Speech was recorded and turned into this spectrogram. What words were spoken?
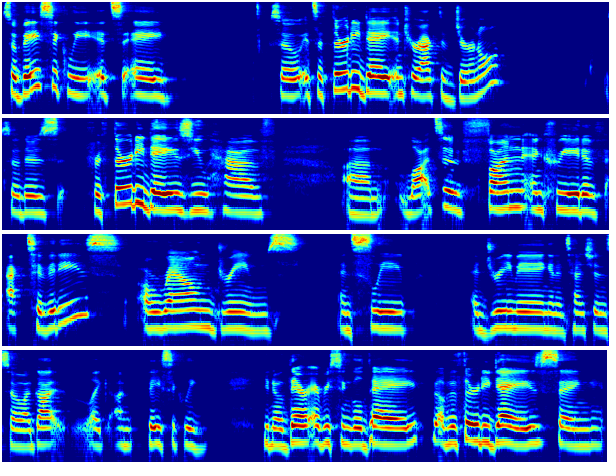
So basically, it's a so it's a 30 day interactive journal. So there's for 30 days you have um, lots of fun and creative activities around dreams and sleep and dreaming and intention. So I got like, I'm basically, you know, there every single day of the 30 days saying,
